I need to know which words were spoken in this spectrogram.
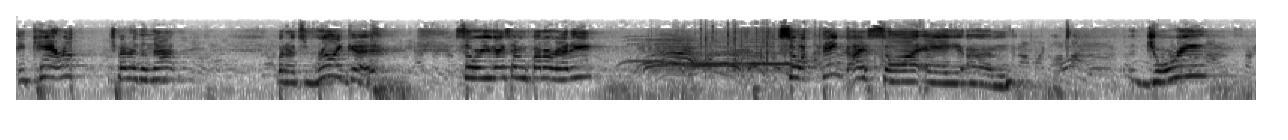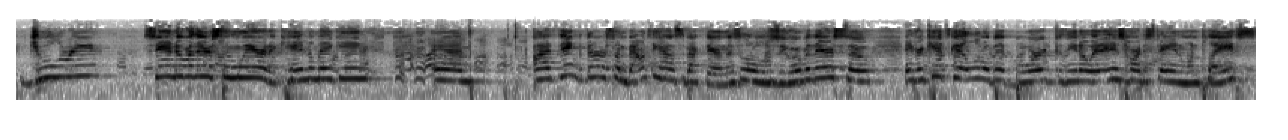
it can't really get much better than that, but it's really good. So are you guys having fun already? So I think I saw a um, jewelry, jewelry somewhere and a candle making. And I think there are some bouncy houses back there and there's a little zoo over there. So if your kids get a little bit bored, because you know it is hard to stay in one place,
